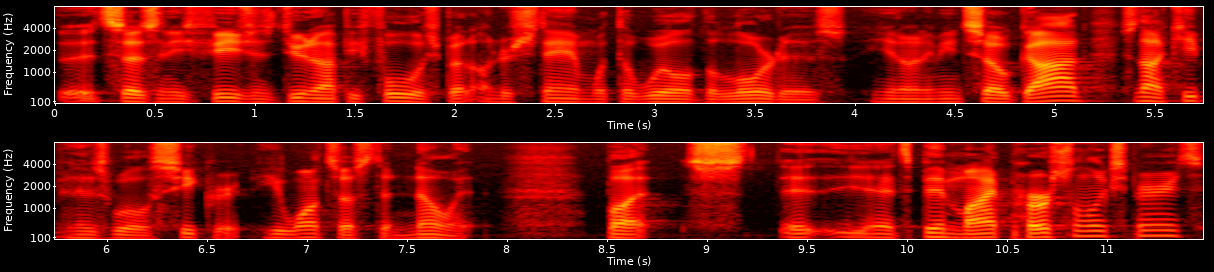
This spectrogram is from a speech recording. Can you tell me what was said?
it says in Ephesians, do not be foolish, but understand what the will of the Lord is. You know what I mean? So God is not keeping his will a secret. He wants us to know it. But it, has been my personal experience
